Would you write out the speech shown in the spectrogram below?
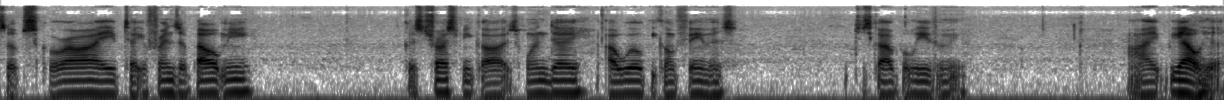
subscribe, tell your friends about me. Cause trust me guys, one day I will become famous. You just gotta believe in me. Alright, we out here.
